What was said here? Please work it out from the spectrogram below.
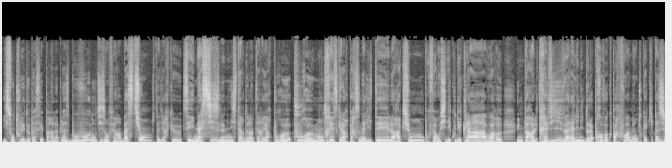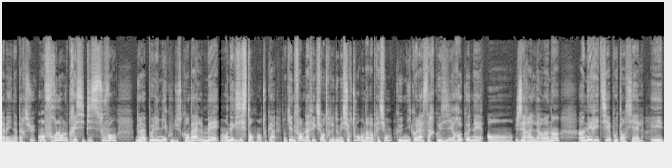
ils sont tous les deux passés par la place Beauvau, dont ils ont fait un bastion, c'est-à-dire que c'est une assise, le ministère de l'Intérieur, pour eux, pour euh, montrer ce qu'est leur personnalité, leur action, pour faire aussi des coups d'éclat, avoir euh, une parole très vive, à la limite de la provoque parfois, mais en tout cas qui passe jamais inaperçue, en frôlant le précipice souvent de la polémique ou du scandale, mais en existant en tout cas. Donc il y a une forme d'affection entre les deux, mais surtout on a l'impression que Nicolas Sarkozy reconnaît en Gérald Darmanin un héritier potentiel et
